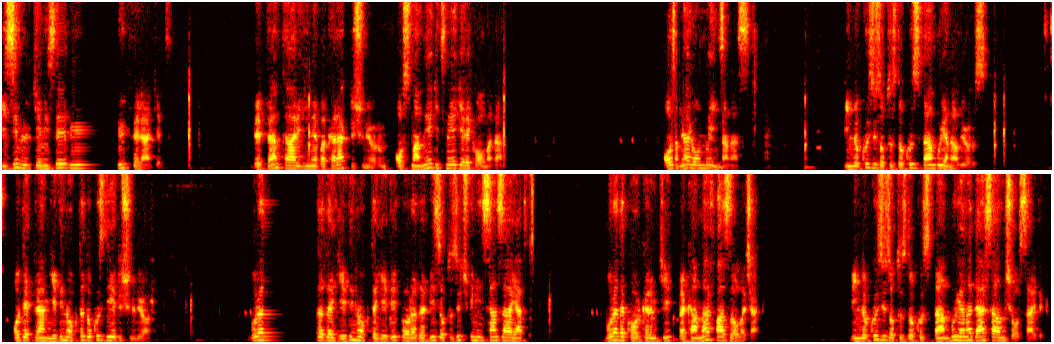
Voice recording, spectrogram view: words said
Bizim ülkemizde büyük, büyük felaket. Deprem tarihine bakarak düşünüyorum, Osmanlı'ya gitmeye gerek olmadan. O zaman yoğunluğu insan az. 1939'dan bu yana alıyoruz. O deprem 7.9 diye düşünülüyor. Burada da 7.7, orada biz 33 bin insan zayiat. Burada korkarım ki rakamlar fazla olacak. 1939'dan bu yana ders almış olsaydık.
